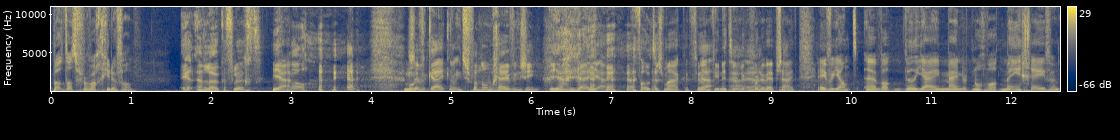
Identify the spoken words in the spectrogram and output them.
Wat, wat verwacht je ervan? Een leuke vlucht. Ja. Wel. ja. Eens even kijken, iets van de omgeving zien. Ja, ja, ja. Foto's maken, filmpje Ja, natuurlijk ja, voor de ja, website. Even Jant, eh, wat, wil jij Meindert nog wat meegeven?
